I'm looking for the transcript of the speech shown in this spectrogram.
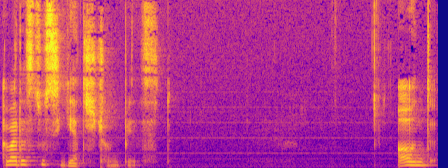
aber dass du es jetzt schon bist. Und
